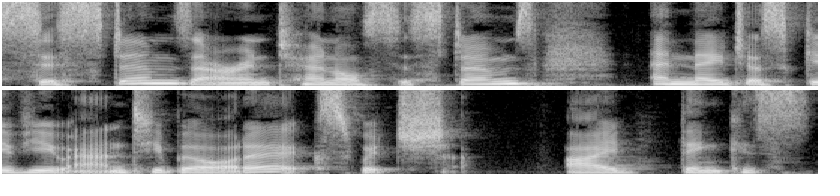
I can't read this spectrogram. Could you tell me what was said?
systems, our internal systems, and they just give you antibiotics, which I think is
